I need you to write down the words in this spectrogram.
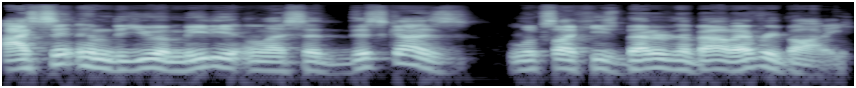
I sent him to you immediately and I said, This guy's looks like he's better than about everybody.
